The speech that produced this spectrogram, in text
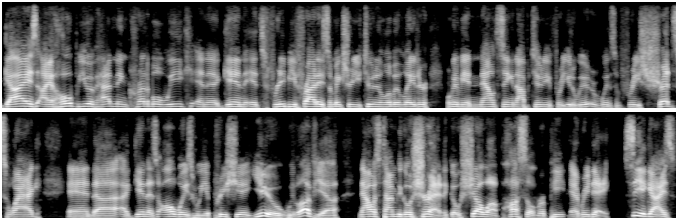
Guys, I hope you have had an incredible week. And again, it's Freebie Friday, so make sure you tune in a little bit later. We're going to be announcing an opportunity for you to win some free shred swag. And uh, again, as always, we appreciate you. We love you. Now it's time to go shred, go show up, hustle, repeat every day. See you guys.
